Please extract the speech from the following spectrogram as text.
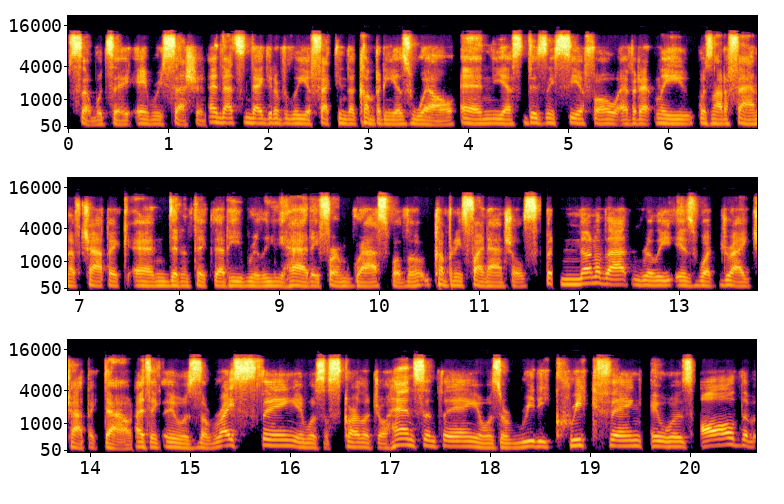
some would say, a recession, and that's negatively affecting the company as well. And yes, Disney CFO evidently was not a fan of Chapek and didn't think that he really had a firm grasp grasp of the company's financials. But none of that really is what dragged Chapek down. I think it was the Rice thing, it was a Scarlett Johansson thing, it was a Reedy Creek thing, it was all the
